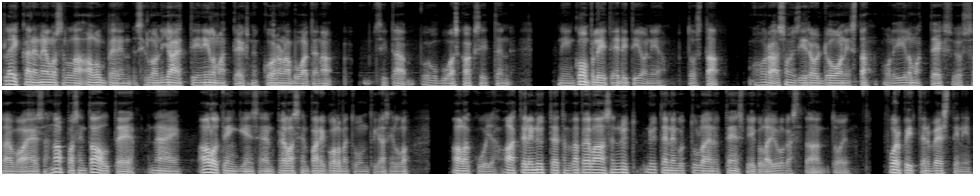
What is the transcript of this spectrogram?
Pleikkari nelosella alun perin silloin jaettiin ilmatteeksi nyt koronavuotena sitä vuosi kaksi sitten, niin Complete Editionia tuosta Horizon Zero Dawnista oli ilmatteeksi jossain vaiheessa. Nappasin talteen näin, aloitinkin sen, pelasin pari-kolme tuntia silloin alkuun ja ajattelin nyt, että mä pelaan sen nyt, nyt ennen kuin tulee nyt ensi viikolla julkaistetaan toi Forbidden West, niin,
